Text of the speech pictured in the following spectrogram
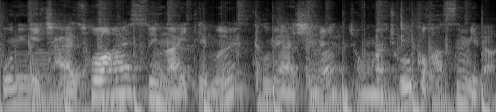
본인이 잘 소화할 수 있는 아이템을 구매하시면 정말 좋을 것 같습니다.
